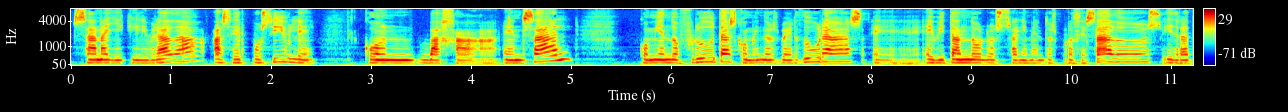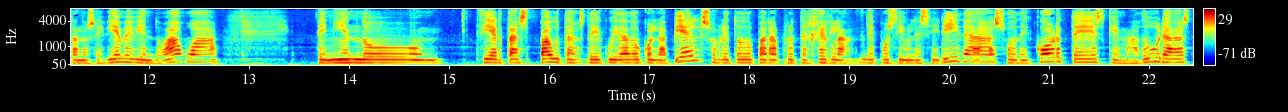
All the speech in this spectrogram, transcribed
sana y equilibrada, a ser posible con baja en sal, comiendo frutas, comiendo verduras, eh, evitando los alimentos procesados, hidratándose bien, bebiendo agua, teniendo ciertas pautas de cuidado con la piel, sobre todo para protegerla de posibles heridas o de cortes, quemaduras,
